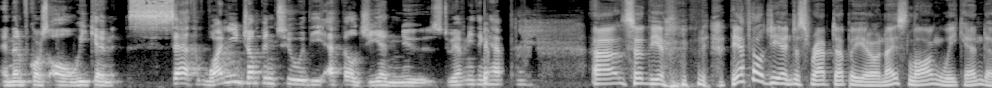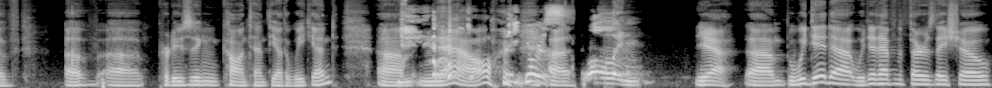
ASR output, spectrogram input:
And then of course all weekend. Seth, why don't you jump into the FLGN news? Do we have anything yep. happening? Uh, so the the FLGN just wrapped up a you know a nice long weekend of of uh, producing content the other weekend. Um, now you're uh, Yeah, um, but we did uh, we did have the Thursday show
